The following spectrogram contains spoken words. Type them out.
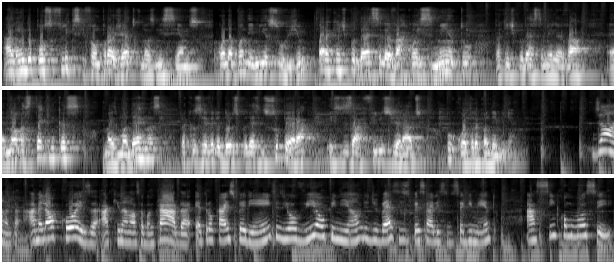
Além do Poço Flix, que foi um projeto que nós iniciamos quando a pandemia surgiu, para que a gente pudesse levar conhecimento, para que a gente pudesse também levar é, novas técnicas mais modernas, para que os revendedores pudessem superar esses desafios gerados por conta da pandemia. Jonathan, a melhor coisa aqui na nossa bancada é trocar experiências e ouvir a opinião de diversos especialistas do segmento, assim como você.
